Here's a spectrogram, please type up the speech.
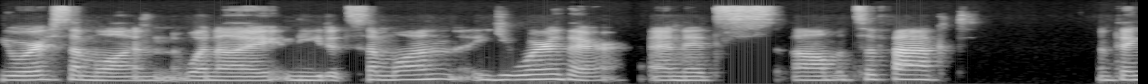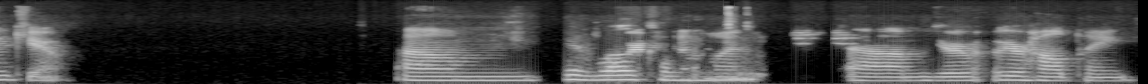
you were someone when I needed someone. You were there, and it's, um, it's a fact. And thank you. Um, you're welcome. um, you're you're helping,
